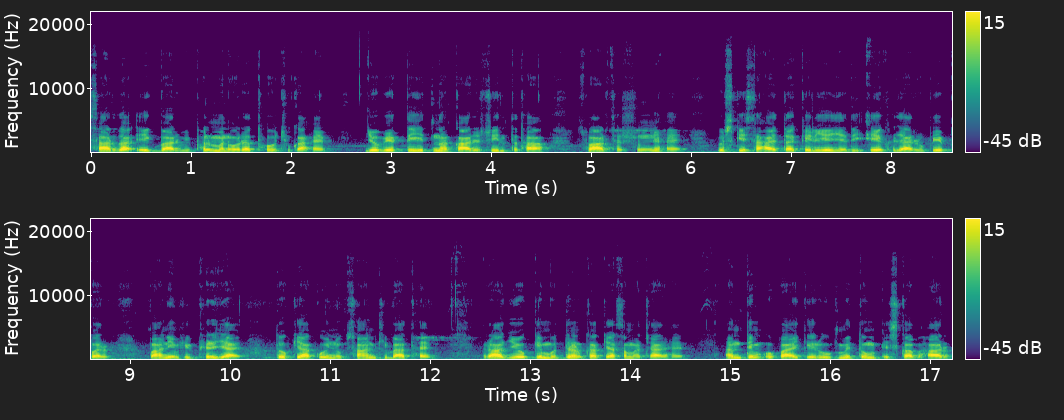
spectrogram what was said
शारदा एक बार विफल मनोरथ हो चुका है। जो व्यक्ति इतना कार्यशील तथा स्वार्थ शून्य है, उसकी सहायता के लिए यदि एक हज़ार रुपये पर पानी भी फिर जाए तो क्या कोई नुकसान की बात है? राजयोग के मुद्रण का क्या समाचार है? अंतिम उपाय के रूप में तुम इसका भार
